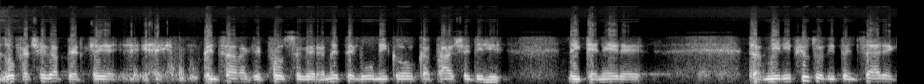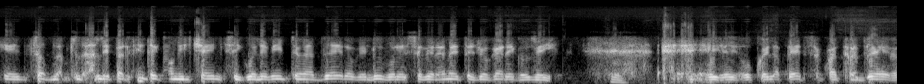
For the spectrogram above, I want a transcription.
lo faceva perché pensava che fosse veramente l'unico capace di, di tenere Cioè, mi rifiuto di pensare che insomma, alle partite con il Chelsea, quelle 21-0, che lui volesse veramente giocare così. Eh, o quella persa 4-0.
